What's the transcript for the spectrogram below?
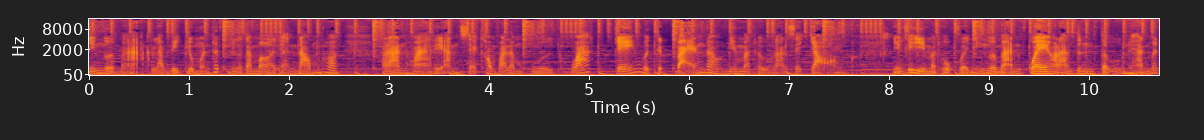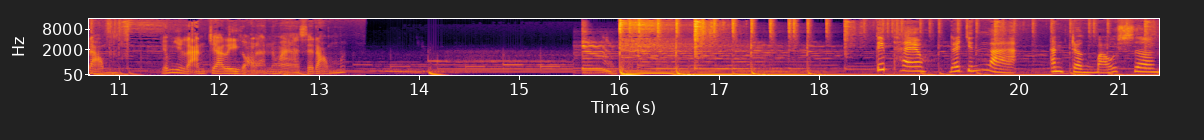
những người mà làm việc chung anh thích người ta mời thì anh đóng thôi. Thật ra anh Hòa thì anh sẽ không phải là một người quá kén về kịch bản đâu nhưng mà thường là anh sẽ chọn những cái gì mà thuộc về những người mà anh quen hoặc là anh tin tưởng thì anh mới đóng. Giống như là anh Charlie gọi là anh Hòa sẽ đóng á. Tiếp theo, đó chính là anh Trần Bảo Sơn.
